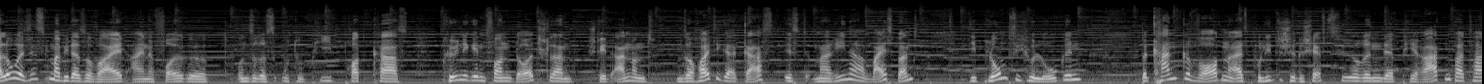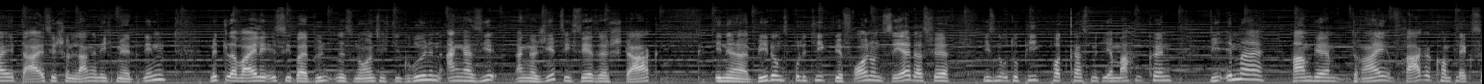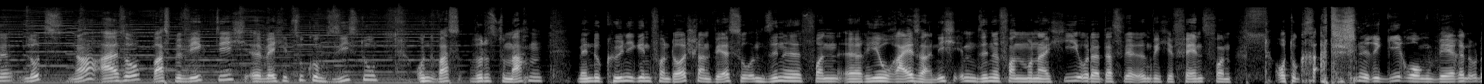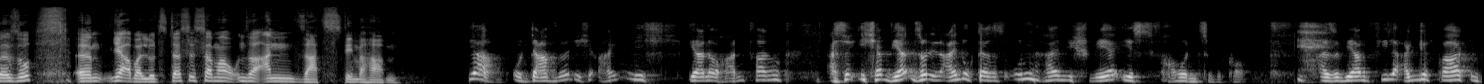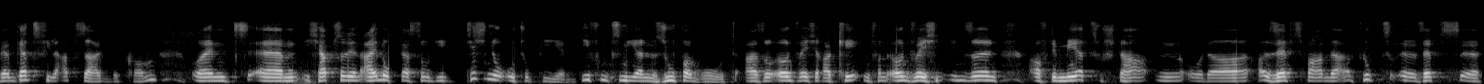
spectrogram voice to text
Hallo, es ist mal wieder soweit. Eine Folge unseres Utopie-Podcasts Königin von Deutschland steht an und unser heutiger Gast ist Marina Weißband, Diplompsychologin, bekannt geworden als politische Geschäftsführerin der Piratenpartei. Da ist sie schon lange nicht mehr drin. Mittlerweile ist sie bei Bündnis 90 Die Grünen, engagiert, engagiert sich sehr, sehr stark in der Bildungspolitik. Wir freuen uns sehr, dass wir diesen Utopie-Podcast mit ihr machen können. Wie immer haben wir drei Fragekomplexe. Lutz, ne? also was bewegt dich, äh, welche Zukunft siehst du und was würdest du machen, wenn du Königin von Deutschland wärst, so im Sinne von äh, Rio Reiser, nicht im Sinne von Monarchie oder dass wir irgendwelche Fans von autokratischen Regierungen wären oder so. Ähm, ja, aber Lutz, das ist sag mal unser Ansatz, den wir haben. Ja, und da würde ich eigentlich gerne auch anfangen. Also ich hab, wir hatten so den Eindruck, dass es unheimlich schwer ist, Frauen zu bekommen. Also wir haben viele angefragt und wir haben ganz viele Absagen bekommen. Und ähm, ich habe so den Eindruck, dass so die Techno-Utopien, die funktionieren super gut. Also irgendwelche Raketen von irgendwelchen Inseln auf dem Meer zu starten oder selbstfahrende Flug, äh, selbst äh,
